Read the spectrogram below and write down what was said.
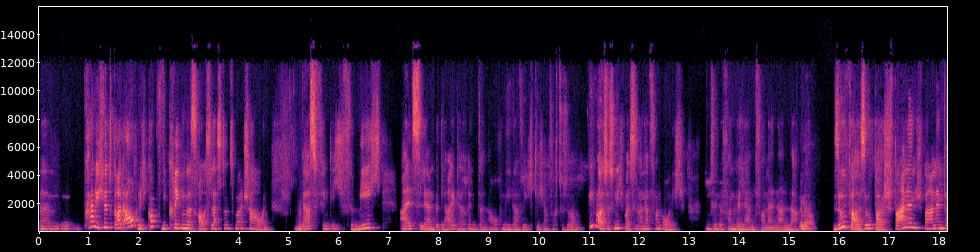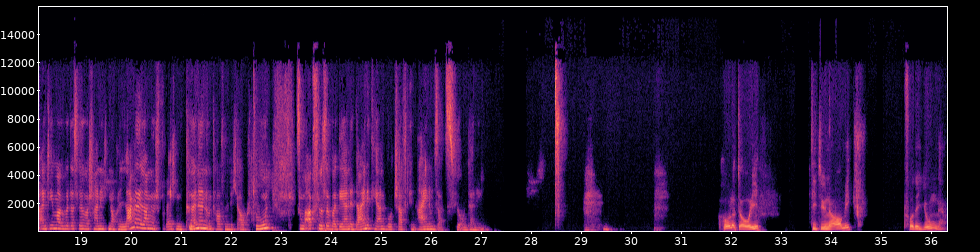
Mhm. Ähm, kann ich jetzt gerade auch nicht. Komm, wie kriegen wir es raus? Lasst uns mal schauen. Und das finde ich für mich als Lernbegleiterin dann auch mega wichtig, einfach zu sagen, ich weiß es nicht, weiß es einer von euch. Im Sinne von, wir lernen voneinander. Genau. Super, super, spannend, spannend. Ein Thema, über das wir wahrscheinlich noch lange, lange sprechen können und hoffentlich auch tun. Zum Abschluss aber gerne deine Kernbotschaft in einem Satz für Unternehmen. Holt euch die Dynamik von der Jungen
